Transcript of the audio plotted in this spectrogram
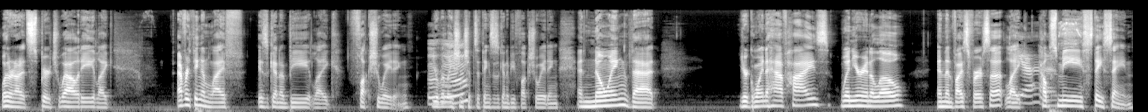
whether or not it's spirituality like everything in life is going to be like fluctuating your Mhm. relationship to things is going to be fluctuating and knowing that you're going to have highs when you're in a low and then vice versa like helps me stay sane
